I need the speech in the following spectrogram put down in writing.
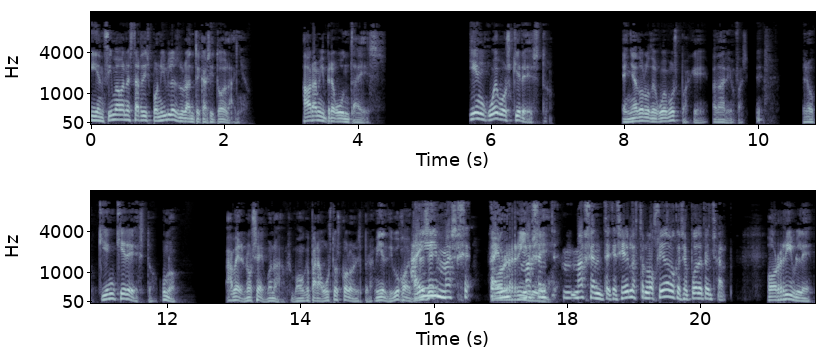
y encima van a estar disponibles durante casi todo el año. Ahora mi pregunta es, ¿quién huevos quiere esto? Y añado lo de huevos para que para dar énfasis. ¿eh? Pero ¿quién quiere esto? Uno. A ver, no sé, bueno, supongo que para gustos colores, pero a mí el dibujo me parece Hay, más, hay gente, más gente que sigue la astrología de lo que se puede pensar. Horrible.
